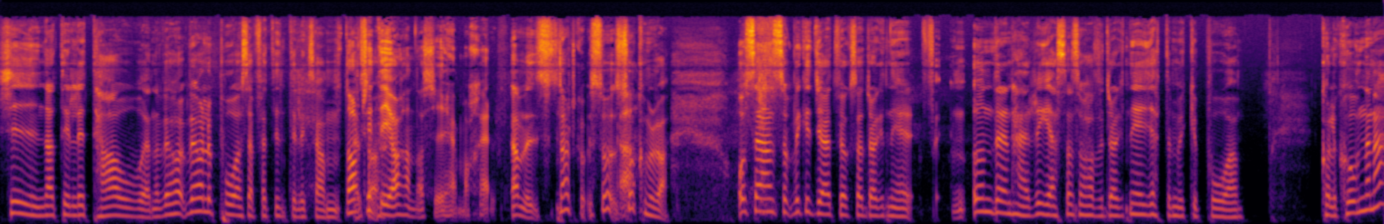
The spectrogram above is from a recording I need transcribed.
Kina till Litauen. Och vi, har, vi håller på så för att inte liksom... Snart så. sitter jag och Hanna syr hemma själv. Ja, snart, så, så Ja. kommer det vara. Och sen så, vilket gör att vi också har dragit ner, under den här resan så har vi dragit ner jättemycket på kollektionerna.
